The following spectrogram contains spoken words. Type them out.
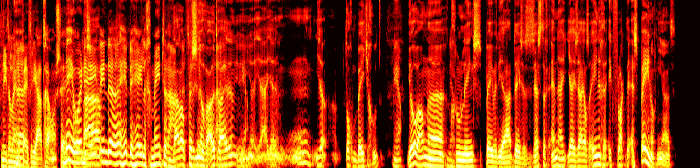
Niet alleen de Eh, PvdA trouwens. Nee hoor, nee, in de, de hele gemeenteraad. Daar wil ik verder niet over eh, uitweiden. ja. Ja, ja, ja, mm, ja, toch een beetje goed. Ja. Johan, eh, GroenLinks, PvdA, D66. En jij zei als enige, ik vlak de SP nog niet uit.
